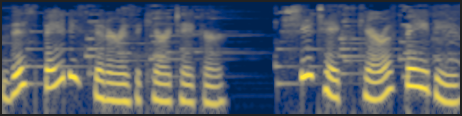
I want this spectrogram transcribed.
This babysitter is a caretaker. She takes care of babies.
